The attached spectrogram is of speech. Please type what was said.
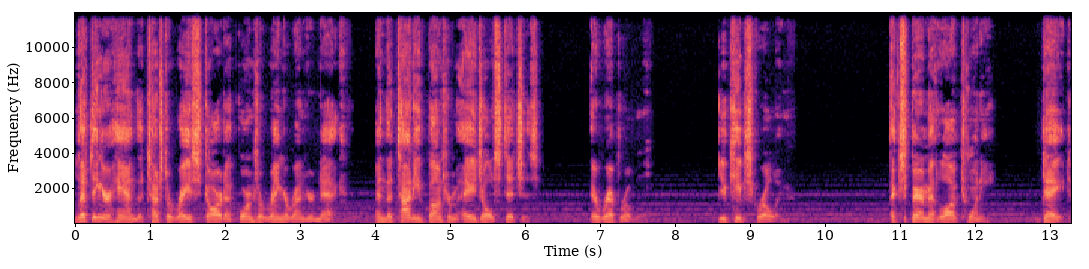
lifting your hand to touch the raised scar that forms a ring around your neck, and the tiny bumps from age-old stitches. Irreparable. You keep scrolling. Experiment Log 20 Date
